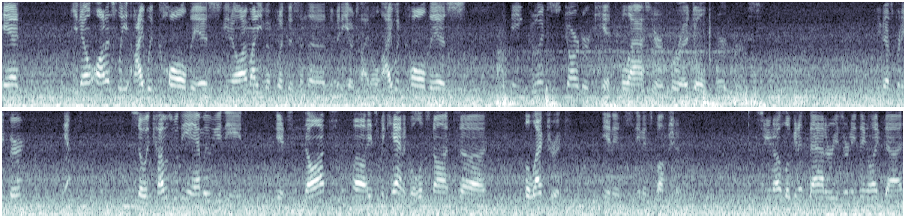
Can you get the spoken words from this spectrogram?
and you know, honestly, I would call this. You know, I might even put this in the the video title. I would call this a good starter kit blaster for adult nerfers. Think that's pretty fair. yeah. So it comes with the ammo you need. It's not. Uh, it's mechanical. It's not uh, electric in its in its function. So you're not looking at batteries or anything like that.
